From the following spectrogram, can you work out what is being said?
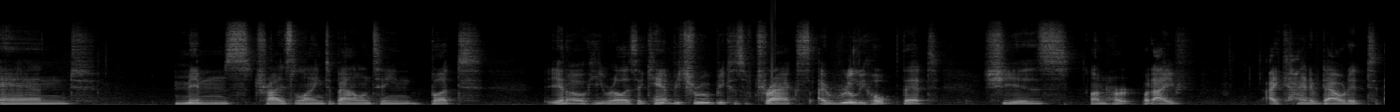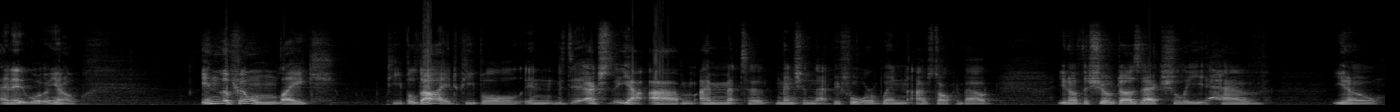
and Mims tries lying to Ballantine, but you know he realizes it can't be true because of tracks. I really hope that she is unhurt, but I I kind of doubt it. And it you know in the film like people died. People in actually yeah um, I meant to mention that before when I was talking about you know the show does actually have you know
